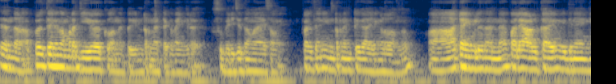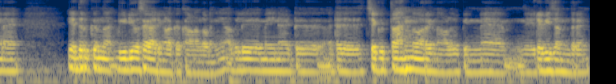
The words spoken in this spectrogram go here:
എന്താണ് അപ്പോഴത്തേന് നമ്മുടെ ജിയോ ഒക്കെ വന്നിട്ട് ഇന്റർനെറ്റ് ഒക്കെ ഭയങ്കര സുപരിചിതമായ സമയം. അപ്പോഴത്തേന് ഇന്റർനെറ്റ് കാര്യങ്ങൾ വന്നു. ആ ടൈമിൽ തന്നെ പല ആൾക്കാരും ഇതിനെ ഇങ്ങനെ എതിർക്കുന്ന വീഡിയോസ് കാര്യങ്ങളൊക്കെ കാണാൻ തുടങ്ങി. അതിൽ മെയിനായിട്ട് മറ്റേ ചെകുത്താൻ എന്ന് പറയുന്ന ആൾ പിന്നെ രവിചന്ദ്രൻ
